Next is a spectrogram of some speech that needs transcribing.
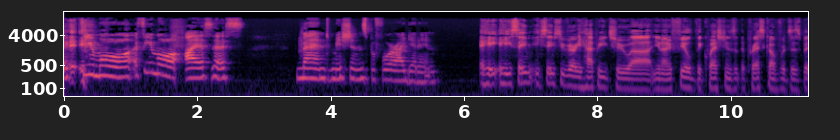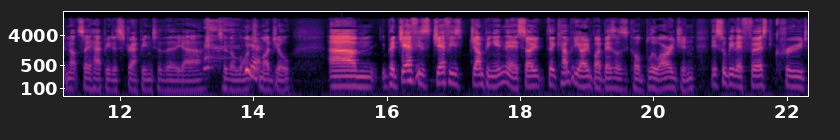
wait a it- few more a few more ISS manned missions before I get in. He he seem he seems to be very happy to uh, you know field the questions at the press conferences, but not so happy to strap into the uh, to the launch Yeah. module. Um, but Jeff is Jeff is jumping in there. So the company owned by Bezos is called Blue Origin. This will be their first crewed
